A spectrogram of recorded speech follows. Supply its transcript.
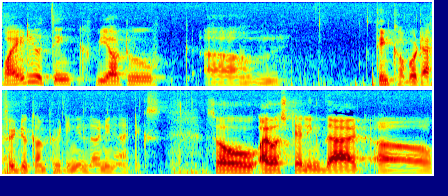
why do you think we have to um, think about affective computing in learning analytics. So, I was telling that uh,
